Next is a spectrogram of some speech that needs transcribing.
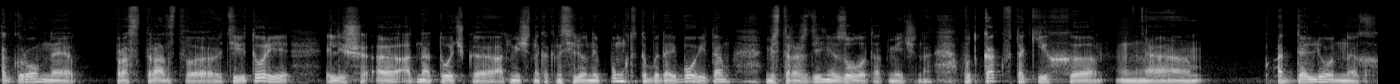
огромное пространство территории, лишь э, одна точка отмечена как населенный пункт, это Бадайбо, и там месторождение золота отмечено. Вот как в таких э, э, отдаленных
